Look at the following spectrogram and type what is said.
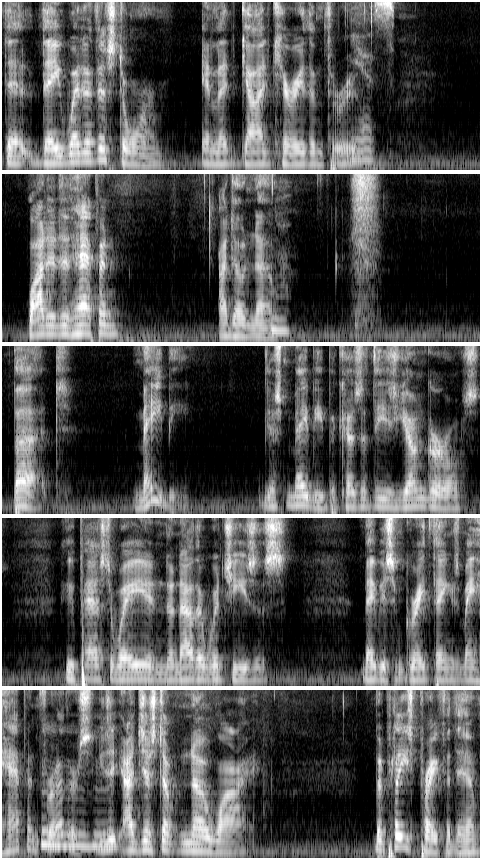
that they weather the storm and let God carry them through. Yes. Why did it happen? I don't know. But maybe, just maybe, because of these young girls who passed away and now they're with Jesus, maybe some great things may happen for others. You ju- I just don't know why. But please pray for them.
